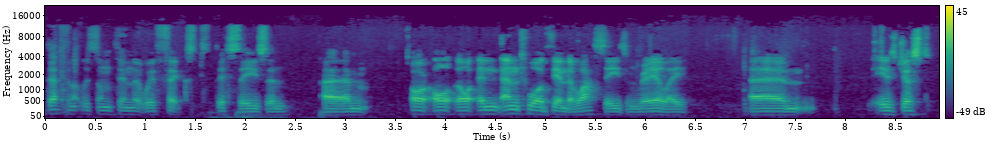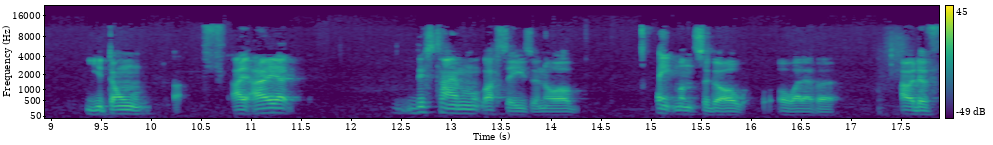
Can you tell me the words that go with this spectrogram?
definitely something that we've fixed this season, um, or, or, or and, and towards the end of last season, really, um, is just you don't. I, I uh, this time last season or eight months ago or whatever, I would have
